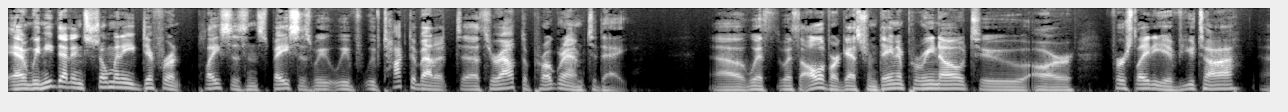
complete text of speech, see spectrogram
and we need that in so many different places and spaces we, we've we've talked about it uh, throughout the program today uh, with with all of our guests from Dana Perino to our First Lady of Utah uh,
